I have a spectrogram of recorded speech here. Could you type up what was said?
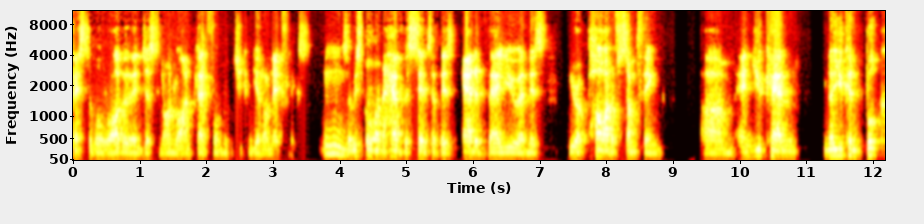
festival rather than just an online platform that you can get on Netflix. Mm. So we still want to have the sense that there's added value and there's you're a part of something, um, and you can, you know, you can book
